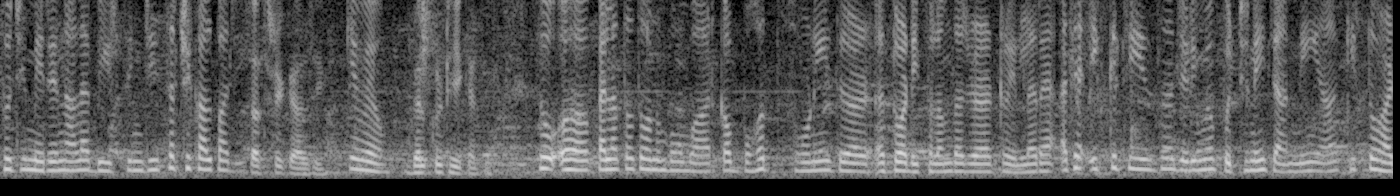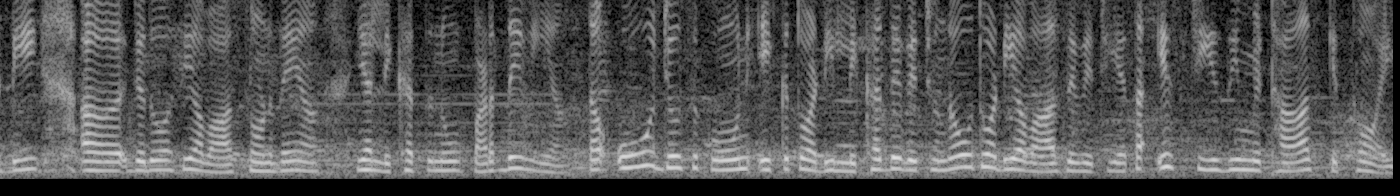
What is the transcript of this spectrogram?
ਸੋ ਜੀ ਮੇਰੇ ਨਾਲ ਹੈ ਵੀਰ ਸਿੰਘ ਜੀ। ਸਤਿ ਸ਼੍ਰੀ ਅਕਾਲ ਭਾਜੀ। ਸਤਿ ਸ਼੍ਰੀ ਅਕਾਲ ਜੀ। ਕਿਵੇਂ ਹੋ? ਬਿਲਕੁਲ ਠੀਕ ਹੈ ਜੀ। ਸੋ ਅ, ਪਹਿਲਾਂ ਤਾਂ ਤੁਹਾਨੂੰ ਮੁਬਾਰਕਾਂ ਬਹੁਤ ਸੋਹਣੀ ਤ- ਤੁਹਾਡੀ ਫਿਲਮ ਦਾ ਜਿਹੜਾ ਟ੍ਰੇਲਰ ਹੈ। ਅੱਛਾ ਇੱਕ ਚੀਜ਼ ਨਾ ਜਿਹੜੀ ਮੈਂ ਪੁੱਛਣੀ ਚਾਹਨੀ ਆ ਕਿ ਤੁਹਾਡੀ ਅ, ਜਦੋਂ ਅਸੀਂ ਆਵਾਜ਼ ਸੁਣਦੇ ਆ ਜਾਂ ਲਿਖਤ ਨੂੰ ਪੜ੍ਹਦੇ ਵੀ ਆ ਤਾਂ ਉਹ ਜੋ ਸਕੂਨ ਇੱਕ ਤੁਹਾਡੀ ਲਿਖਤ ਦੇ ਵਿੱਚ ਹੁੰਦਾ ਉਹ ਤੁਹਾਡੀ ਆਵਾਜ਼ ਦੇ ਵਿੱਚ ਹੀ ਹੈ। ਤਾਂ ਇਸ ਚੀਜ਼ ਦੀ ਮਿਠਾਸ ਕਿੱਥੋਂ ਆਈ?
